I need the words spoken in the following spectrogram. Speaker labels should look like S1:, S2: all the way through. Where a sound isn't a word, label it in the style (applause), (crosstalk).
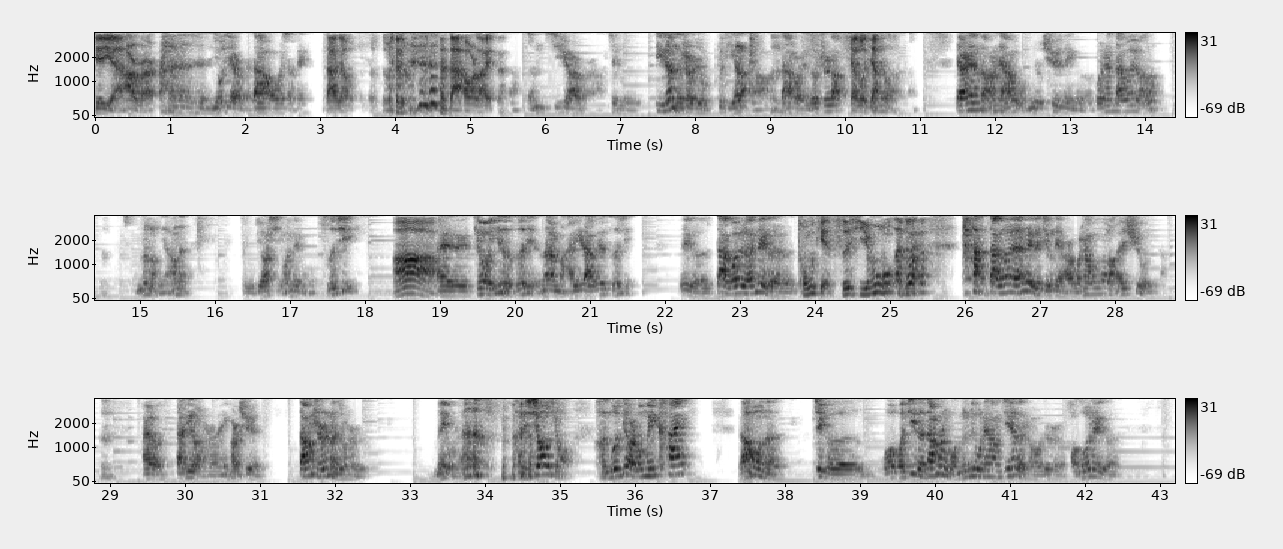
S1: 接演二本儿。
S2: 游戏二本，大家好，我是小黑
S1: 大家好？大家好，我是老 A。
S2: 啊。咱们继续二本啊，这个地震的事儿就不提了啊，
S1: 嗯
S2: 大伙儿也都知道。
S1: 下够呛
S2: 就完了。第二天早上起来，我们就去那个博山大观园了。
S1: 嗯
S2: 我们老娘呢，就比较喜欢这种瓷器，
S1: 啊，
S2: 哎，这挺有意思的瓷器，那买了一大堆瓷器。这个大观园这个
S1: 铜铁磁锡木，(laughs)
S2: 大大观园这个景点，我上回跟老爷去过一趟，
S1: 嗯，
S2: 还有大地老师咱一块儿去。当时呢，就是没有人，(laughs) 很萧条，很多店儿都没开。然后呢，这个我我记得当时我们溜这趟街的时候，就是好多这个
